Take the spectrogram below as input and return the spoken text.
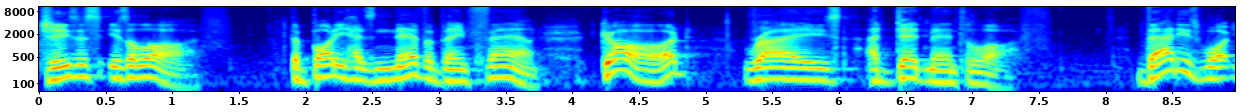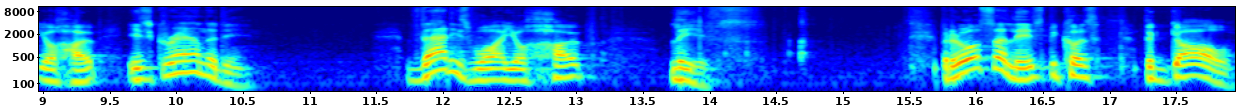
Jesus is alive. The body has never been found. God raised a dead man to life. That is what your hope is grounded in. That is why your hope lives. But it also lives because the goal,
